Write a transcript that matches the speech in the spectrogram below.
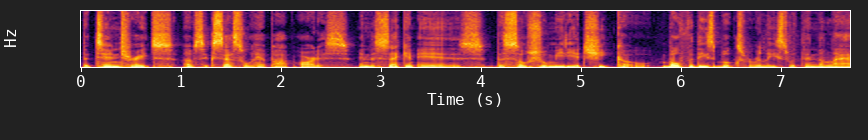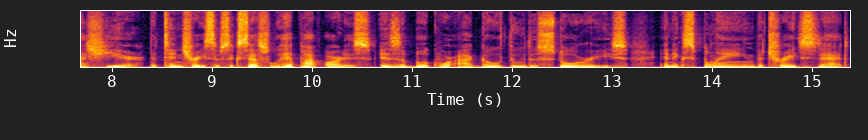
The 10 Traits of Successful Hip Hop Artists, and the second is The Social Media Cheat Code. Both of these books were released within the last year. The 10 Traits of Successful Hip Hop Artists is a book where I go through the stories and explain the traits that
